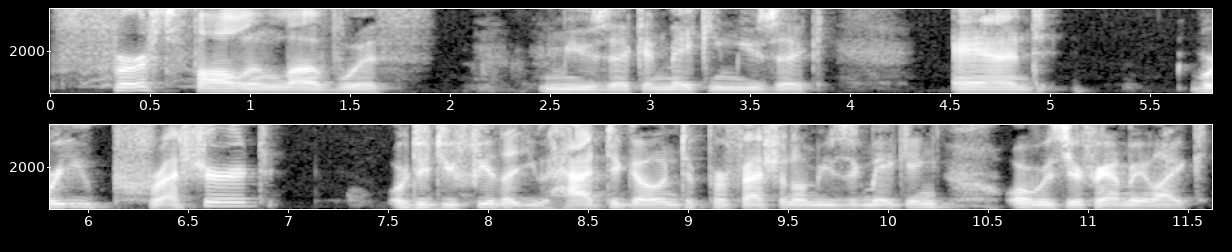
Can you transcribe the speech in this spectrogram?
first fall in love with music and making music? And were you pressured or did you feel that you had to go into professional music making? Or was your family like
